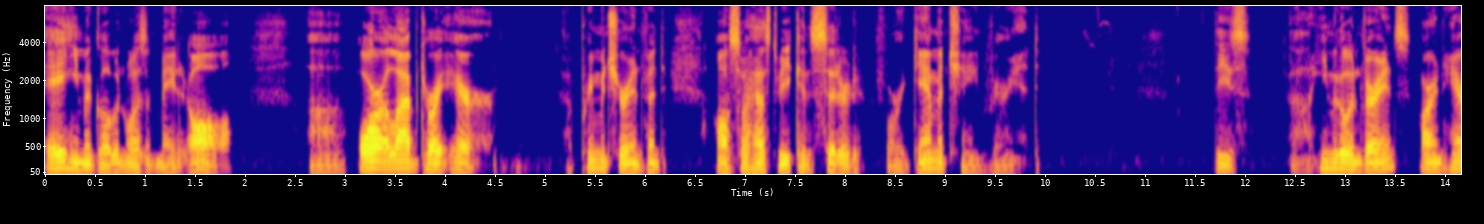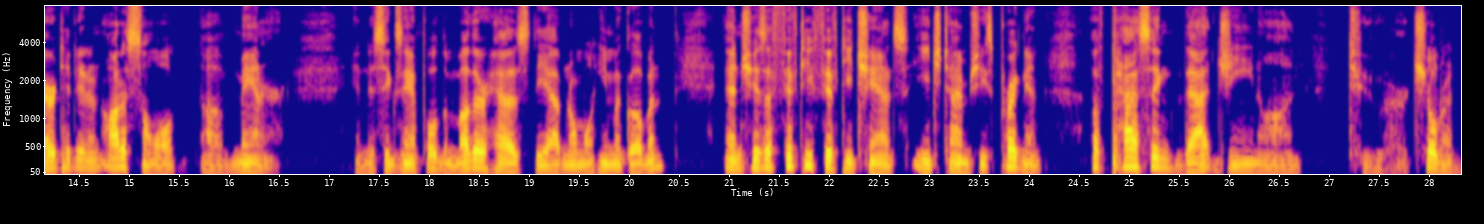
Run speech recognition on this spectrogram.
a hemoglobin wasn't made at all, uh, or a laboratory error. A premature infant also has to be considered for a gamma chain variant. These uh, hemoglobin variants are inherited in an autosomal uh, manner. In this example, the mother has the abnormal hemoglobin, and she has a 50-50 chance each time she's pregnant of passing that gene on to her children.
